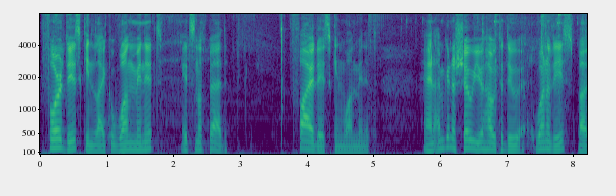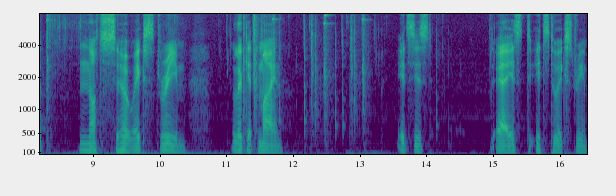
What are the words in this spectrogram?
Four disc in like one minute, it's not bad. Five disc in one minute. And I'm gonna show you how to do one of these, but not so extreme. Look at mine. It's just yeah, it's t it's too extreme.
